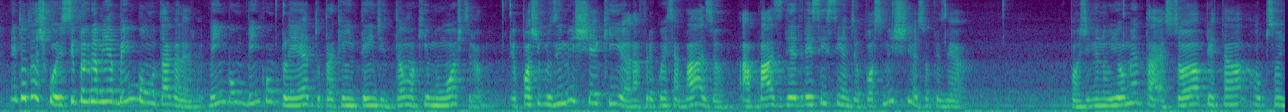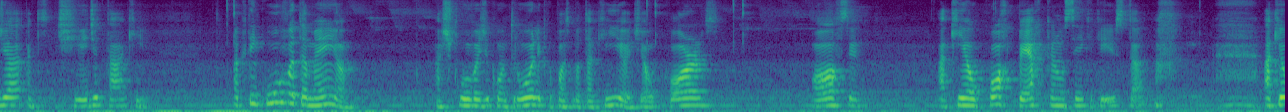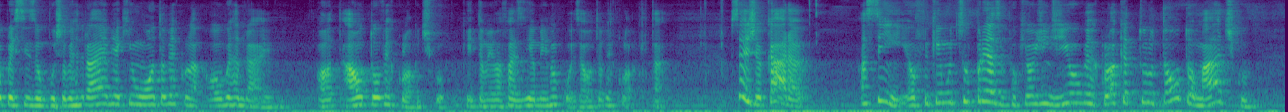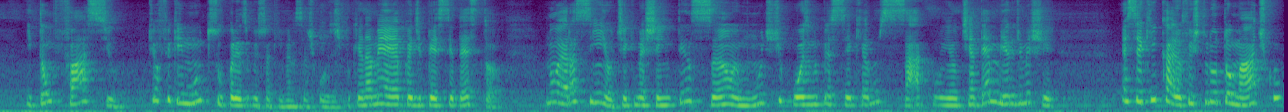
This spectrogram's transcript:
Entre outras coisas, esse programinha é bem bom, tá, galera? Bem bom, bem completo, para quem entende, então, aqui mostra. Ó. Eu posso, inclusive, mexer aqui, ó, na frequência base, ó, a base de 3600. Eu posso mexer, se eu quiser. Eu posso diminuir ou aumentar. É só apertar a opção de, de editar aqui. Aqui tem curva também, ó. As curvas de controle que eu posso botar aqui, ó, de all cores, offset. Aqui é o core pair, que eu não sei o que é isso, tá? Aqui eu preciso um boost overdrive e aqui um auto overdrive. Auto overclock, desculpa. Que também vai fazer a mesma coisa, auto overclock, tá? Ou seja, cara, assim, eu fiquei muito surpreso, porque hoje em dia o overclock é tudo tão automático e tão fácil que eu fiquei muito surpreso com isso aqui, vendo essas coisas. Porque na minha época de PC desktop, não era assim. Eu tinha que mexer em tensão e um monte de coisa no PC que era um saco e eu tinha até medo de mexer. Esse aqui, cara, eu fiz tudo automático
